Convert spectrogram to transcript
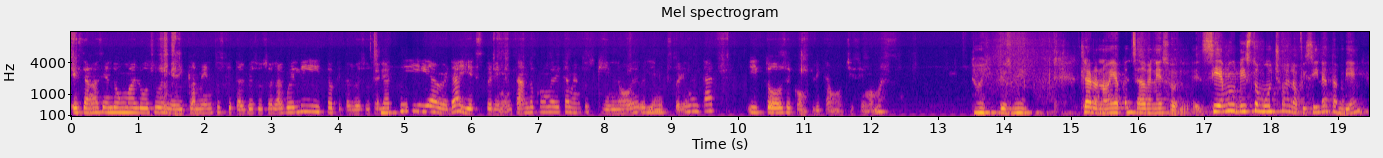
están haciendo un mal uso de medicamentos que tal vez usa la abuelita o que tal vez usa la tía, ¿verdad? Y experimentando con medicamentos que no deberían experimentar y todo se complica muchísimo más. Ay, Dios mío. Claro, no había pensado en eso. Sí hemos visto mucho en la oficina también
